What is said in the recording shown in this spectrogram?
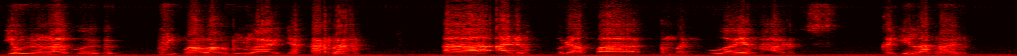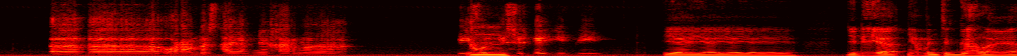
ya udahlah gue di Malang dulu aja. Karena uh, ada beberapa temen gue yang harus kehilangan uh, orang tersayangnya karena di Hmm. kondisi kayak gini. Iya iya iya iya iya jadi ya ya mencegah lah ya.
